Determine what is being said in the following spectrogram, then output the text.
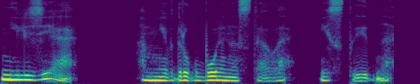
нельзя. А мне вдруг больно стало и стыдно.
